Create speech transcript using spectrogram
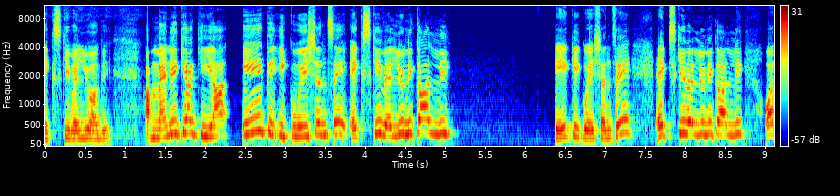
x की वैल्यू आ गई। अब मैंने क्या किया, एक इक्वेशन से x की वैल्यू निकाल ली। एक इक्वेशन से x की वैल्यू निकाल ली और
